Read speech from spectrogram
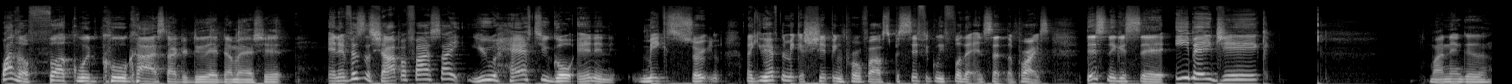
why the fuck would Cool Kai start to do that dumbass shit? And if it's a Shopify site, you have to go in and make certain, like you have to make a shipping profile specifically for that and set the price. This nigga said eBay jig. My nigga,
